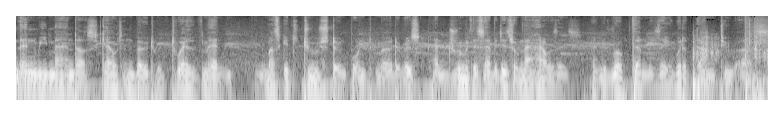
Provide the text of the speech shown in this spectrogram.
Then we manned our scout and boat with twelve men, and muskets two stone point murderers, and drew the savages from their houses, and robbed them as they would have done to us.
